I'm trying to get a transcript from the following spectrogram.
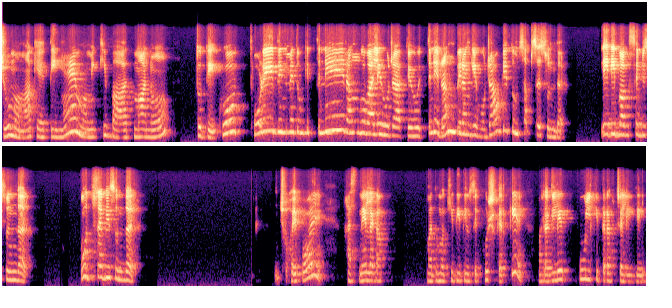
जो मम्मा कहती हैं, मम्मी की बात मानो। तो देखो, थोड़े ही दिन में तुम कितने रंग वाले हो जाते हो, इतने रंग बिरंगे हो जाओगे तुम सबसे सुंदर। लेडी बग से भी सुंदर मुझसे भी सुंदर। जॉय बॉय हंसने लगा। मधुमक्खी दीदी उसे खुश करके और अगले फूल की तरफ़ चली गई।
